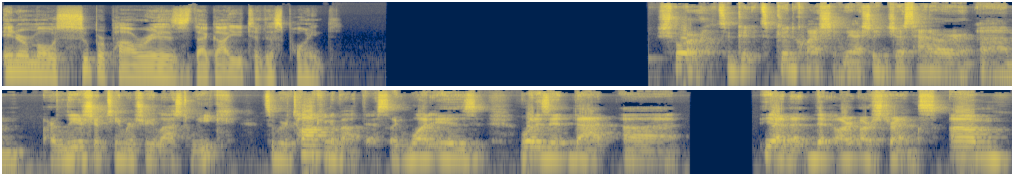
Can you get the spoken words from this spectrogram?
innermost superpower is that got you to this point? Sure, it's a good it's a good question. We actually just had our um, our leadership team retreat last week, so we were talking about this. Like, what is what is it that uh, yeah that that are our strengths? Um,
